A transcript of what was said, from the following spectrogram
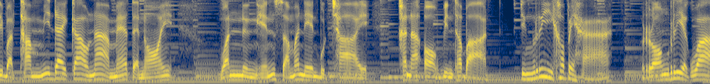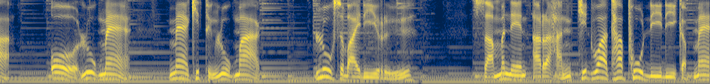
ฏิบัติธรรมมิได้ก้าวหน้าแม้แต่น้อย วันหนึ่งเห็นสามเณรบุตรชาย ขณะออกบิณฑบาตจึงรีเข้าไปหา ร้องเรียกว่า โอ้ ลูกแม่ แม่คิดถึงลูกมาก ลูกสบายดีหรือ สามเณรอรหันคิดว่าถ้าพูดดีๆกับแม่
